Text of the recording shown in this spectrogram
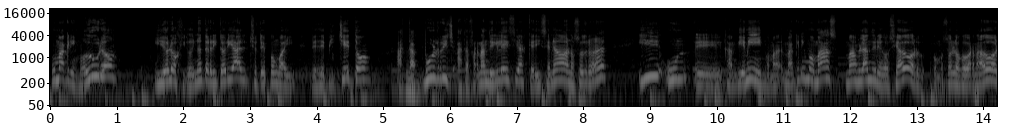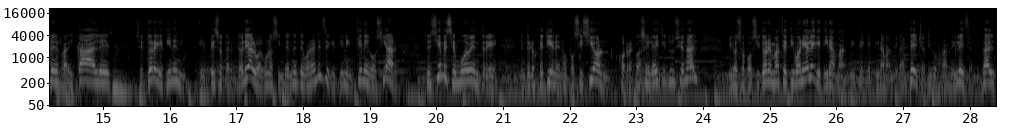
un macrismo duro, ideológico y no territorial, yo te pongo ahí, desde Pichetto hasta Bullrich, hasta Fernando Iglesias, que dice, no, nosotros, ¿eh? y un eh, cambiemismo, ma- macrismo más, más blando y negociador, como son los gobernadores, radicales, sectores que tienen eh, peso territorial o algunos intendentes bonaerenses que tienen que negociar. Entonces siempre se mueve entre, entre los que tienen oposición con responsabilidad institucional y los opositores más testimoniales que tiran, man- ¿viste? que tiran manteca al techo, tipo Fernando Iglesias. Total,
